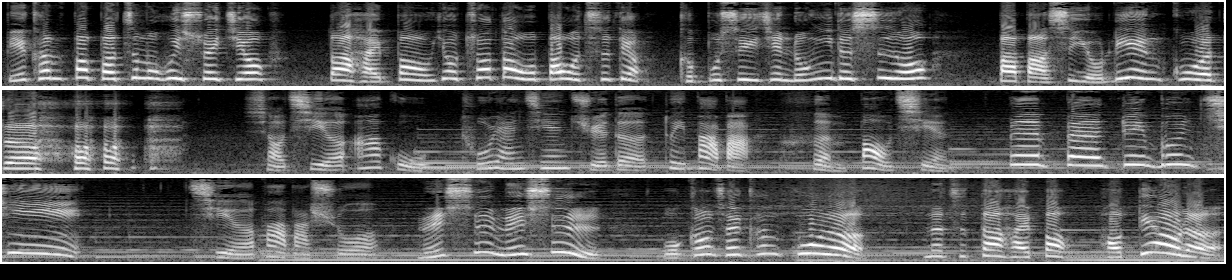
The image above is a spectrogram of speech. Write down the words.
别看爸爸这么会摔跤，大海豹要抓到我把我吃掉，可不是一件容易的事哦。爸爸是有练过的。”小企鹅阿古突然间觉得对爸爸很抱歉：“爸爸，对不起。”企鹅爸爸说。没事没事，我刚才看过了，那只大海豹跑掉了。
